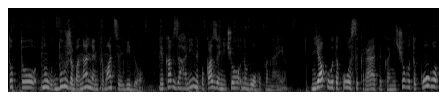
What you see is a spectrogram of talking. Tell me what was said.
Тобто, ну дуже банальна інформація в відео, яка взагалі не показує нічого нового про неї. Ніякого такого секретика, нічого такого,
